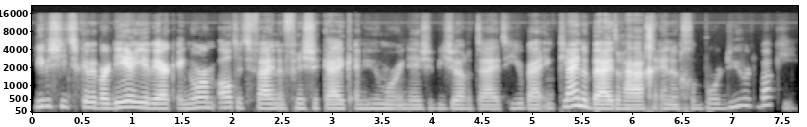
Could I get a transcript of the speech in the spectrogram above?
Lieve Sietske, we waarderen je werk enorm. Altijd fijn, een frisse kijk en humor in deze bizarre tijd. Hierbij een kleine bijdrage en een geborduurd bakkie.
